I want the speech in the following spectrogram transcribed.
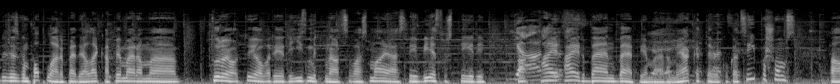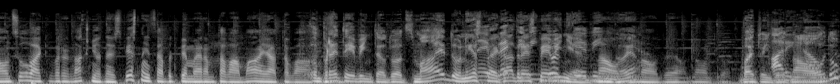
diezgan populāri pēdējā laikā. Piemēram, ā, tur jau, tu jau vari arī izmitināt savā mājās viesus tīri. Jā, tas- Airbnb, piemēram, Jā, ja, jā, ka tev ir jā, kaut kāds īpašums, un cilvēki var nakšņot nevis viesnīcā, bet, piemēram, tavā mājā, tavā Un pretī viņi tev dod smaidu un iespēju kādreiz pie viņiem. naudu. Jā. naudu, jā, naudu. Vai tu viņiem dod naudu?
